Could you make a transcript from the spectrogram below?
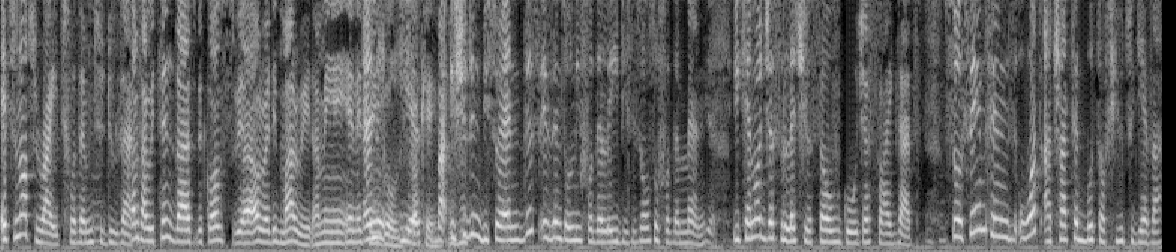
It's not right for them to do that. Sometimes we think that because we are already married, I mean, anything And it- goes. Yes, okay. but it mm-hmm. shouldn't be so. And this isn't only for the ladies; it's also for the men. Yes. You cannot just let yourself go just like that. Mm-hmm. So, same things. What attracted both of you together?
